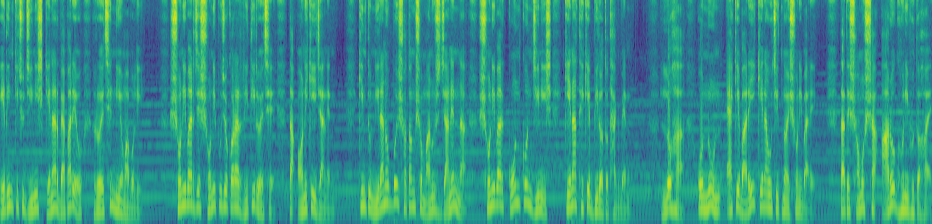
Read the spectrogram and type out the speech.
এদিন কিছু জিনিস কেনার ব্যাপারেও রয়েছে নিয়মাবলী। শনিবার যে শনি পুজো করার রীতি রয়েছে, তা অনেকেই জানেন। কিন্তু নিরানব্বই শতাংশ মানুষ জানেন না শনিবার কোন কোন জিনিস কেনা থেকে বিরত থাকবেন। লোহা ও নুন একেবারেই কেনা উচিত নয় শনিবারে। তাতে সমস্যা আরও ঘনীভূত হয়।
